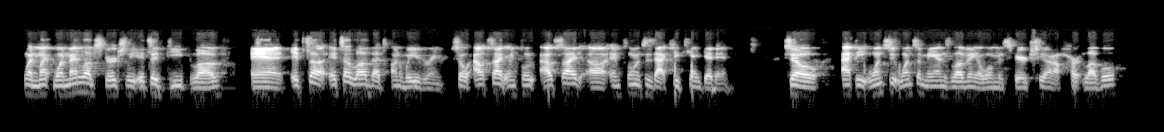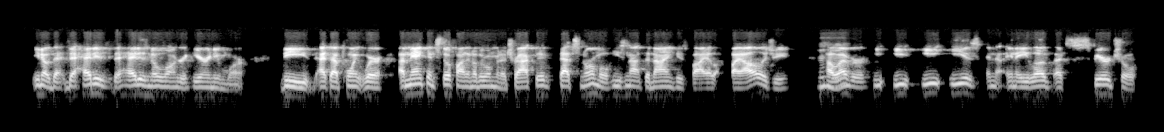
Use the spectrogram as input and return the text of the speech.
when my, when men love spiritually, it's a deep love, and it's a it's a love that's unwavering. So outside influ- outside uh, influences actually can't get in. So at the once it, once a man's loving a woman spiritually on a heart level, you know the, the head is the head is no longer here anymore. The at that point where a man can still find another woman attractive, that's normal. He's not denying his bio, biology. Mm-hmm. However, he he he he is in in a love that's spiritual.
